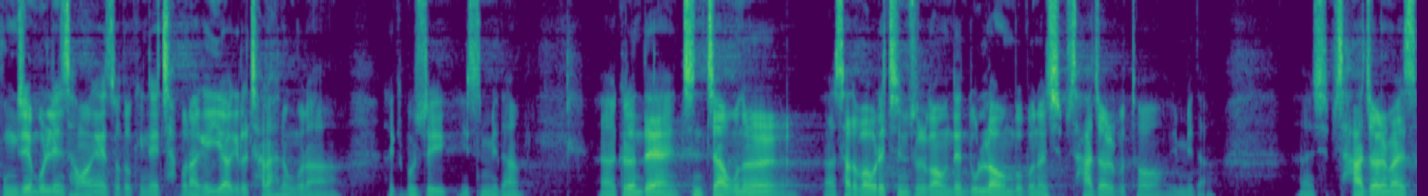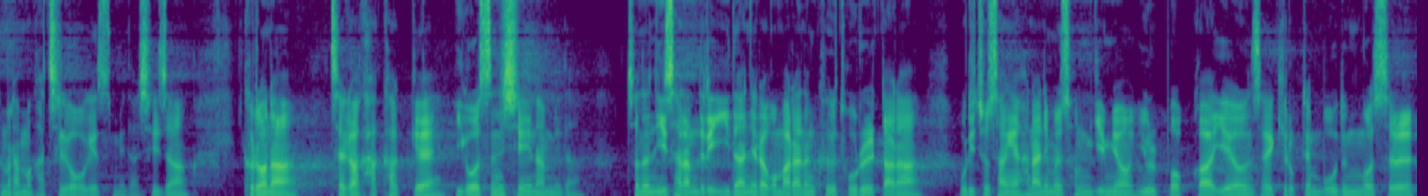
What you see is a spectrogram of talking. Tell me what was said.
궁지에 몰린 상황에서도 굉장히 차분하게 이야기를 잘 하는구나 이렇게 볼 수 있습니다. 아, 그런데 진짜 오늘 사도 바울의 진술 가운데 놀라운 부분은 14절부터입니다. 14절 아, 말씀을 한번 같이 읽어보겠습니다. 시작. 그러나 제가 각하께 이것은 시인합니다. 저는 이 사람들이 이단이라고 말하는 그 도를 따라 우리 조상의 하나님을 섬기며 율법과 예언서에 기록된 모든 것을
